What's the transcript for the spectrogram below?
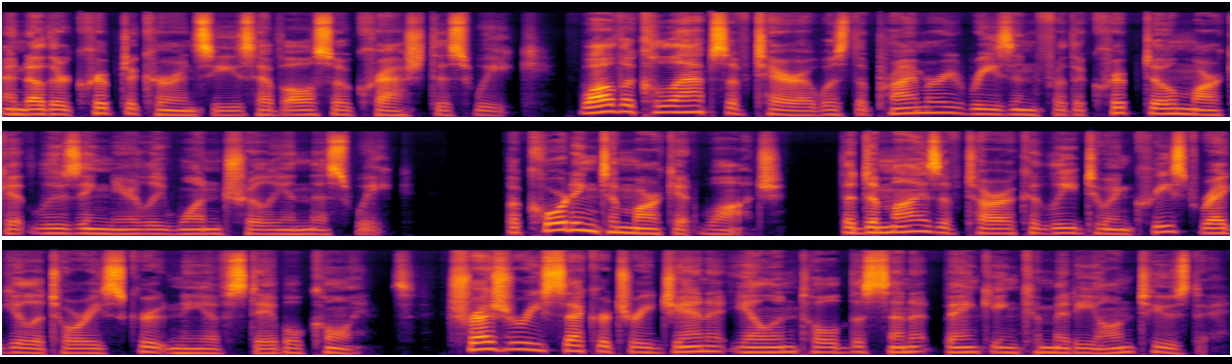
and other cryptocurrencies have also crashed this week. While the collapse of Terra was the primary reason for the crypto market losing nearly 1 trillion this week. According to Market Watch, the demise of Terra could lead to increased regulatory scrutiny of stable coins. Treasury Secretary Janet Yellen told the Senate Banking Committee on Tuesday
